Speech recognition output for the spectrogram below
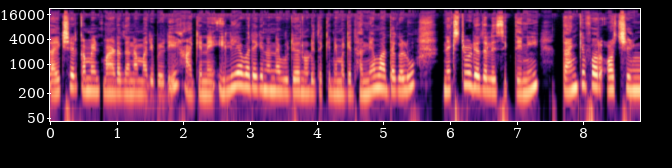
ಲೈಕ್, ಶೇರ್, ಕಮೆಂಟ್ ಮಾಡೋದನ್ನು ಮರಿಬೇಡಿ. ಹಾಗೆಯೇ ಇಲ್ಲಿಯವರೆಗೆ ನನ್ನ ವಿಡಿಯೋ ನೋಡಿದ್ದಕ್ಕೆ ನಿಮಗೆ ಧನ್ಯವಾದಗಳು. ನೆಕ್ಸ್ಟ್ ವಿಡಿಯೋದಲ್ಲಿ ಸಿಗ್ತೀನಿ. Thank you for watching.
